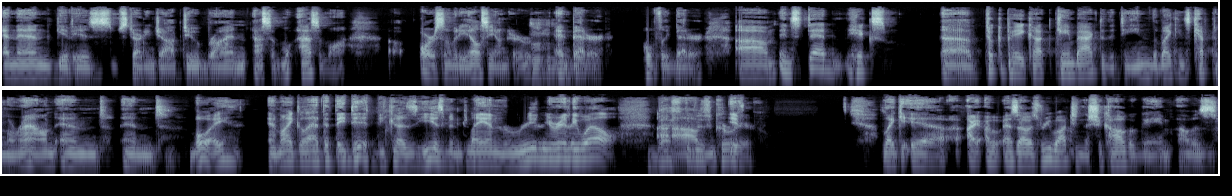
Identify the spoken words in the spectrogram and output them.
and then give his starting job to Brian Asamoah or somebody else younger mm-hmm. and better, hopefully better. Um, instead, Hicks uh, took a pay cut, came back to the team. The Vikings kept him around, and and boy, am I glad that they did because he has been playing really, really well. Best um, of his um, career. If, like uh, I, I, as I was rewatching the Chicago game, I was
